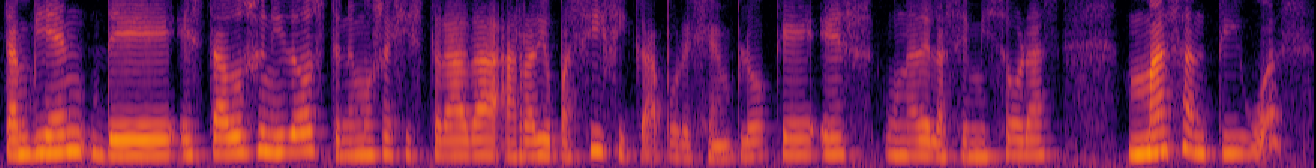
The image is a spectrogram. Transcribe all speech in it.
También de Estados Unidos tenemos registrada a Radio Pacífica, por ejemplo, que es una de las emisoras más antiguas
